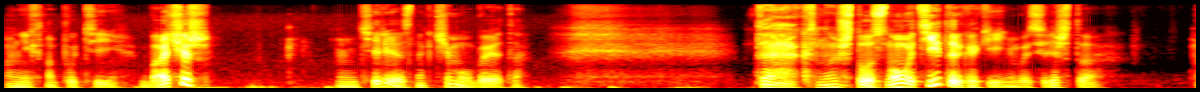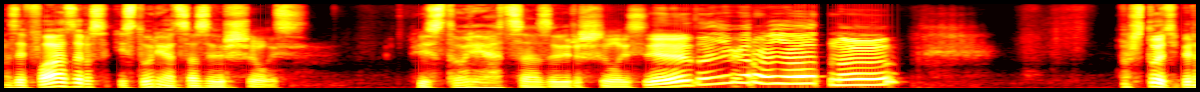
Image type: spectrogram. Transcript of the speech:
У них на пути. Бачишь? Интересно, к чему бы это? Так, ну что, снова титры какие-нибудь или что? The Fathers. История отца завершилась. История отца завершилась. Это невероятно. Что, теперь,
